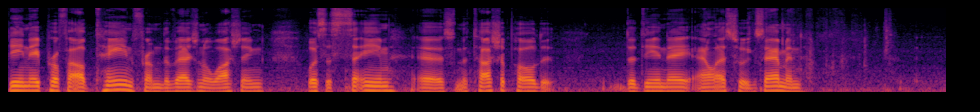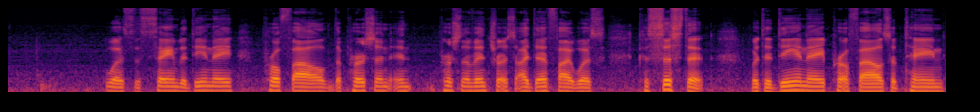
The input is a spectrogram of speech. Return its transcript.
DNA profile obtained from the vaginal washing was the same as Natasha Poe, the, the DNA analyst who examined was the same. The DNA profile, the person in person of interest identified was consistent with the DNA profiles obtained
